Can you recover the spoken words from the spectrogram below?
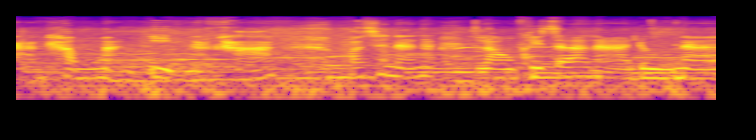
การทำหมันอีกนะคะ เพราะฉะนั้นอะลองพิจารณาดูนะ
